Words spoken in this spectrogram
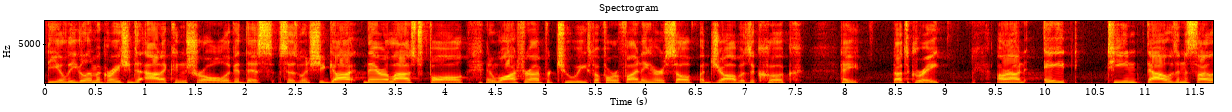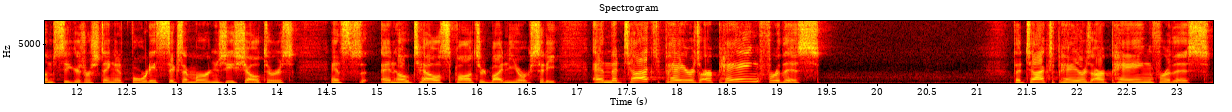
The illegal immigration to out of control. Look at this. It says when she got there last fall and walked around for two weeks before finding herself a job as a cook. Hey, that's great. Around eight 15,000 asylum seekers were staying in 46 emergency shelters and, and hotels sponsored by New York City. And the taxpayers are paying for this. The taxpayers are paying for this.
